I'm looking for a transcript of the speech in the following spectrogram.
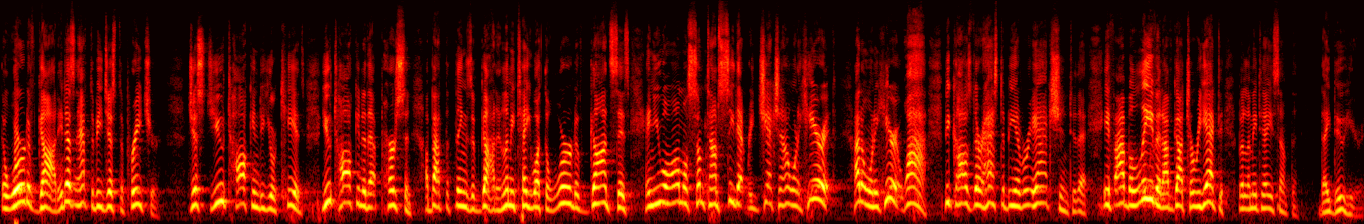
The Word of God, it doesn't have to be just the preacher. Just you talking to your kids, you talking to that person about the things of God. And let me tell you what the Word of God says. And you will almost sometimes see that rejection. I don't want to hear it. I don't want to hear it. Why? Because there has to be a reaction to that. If I believe it, I've got to react it. But let me tell you something they do hear it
